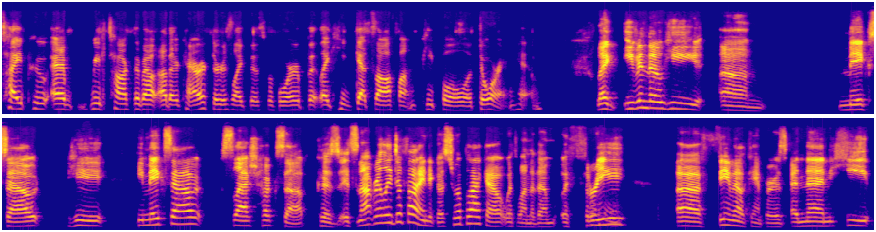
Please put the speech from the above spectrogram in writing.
type who and we've talked about other characters like this before, but like he gets off on people adoring him. like even though he um makes out he he makes out slash hooks up because it's not really defined it goes to a blackout with one of them with 3 uh female campers and then he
